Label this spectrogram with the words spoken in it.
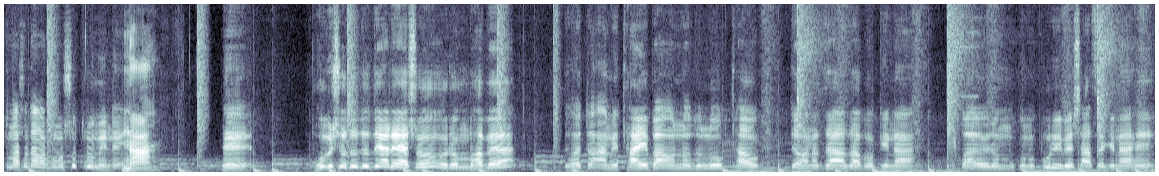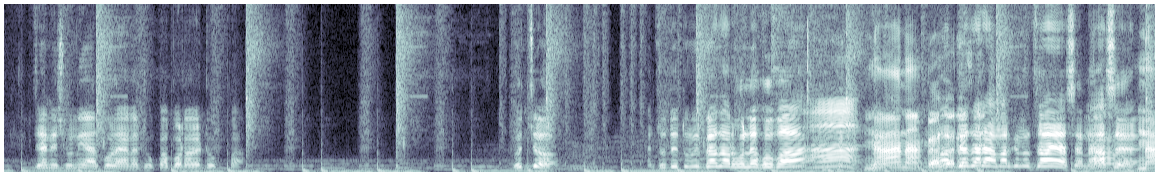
তোমার সাথে আমার কোনো সূত্র নেই। না। হ্যাঁ ভবিষ্যতে যদি আরে আসো ওরকম ভাবে হয়তো আমি থাই বা অন্য লোক থাক যা যাব কিনা বা ওইরকম কোনো পরিবেশ আছে কিনা হ্যাঁ জানি শুনি আর পরে এনে ঢুকবা বর্ডারে ঢুকবা। বুঝছ? যদি তুমি বেজার হলে হবা। না না বেজারে আমার কোনো যায় আসে না আছে না।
